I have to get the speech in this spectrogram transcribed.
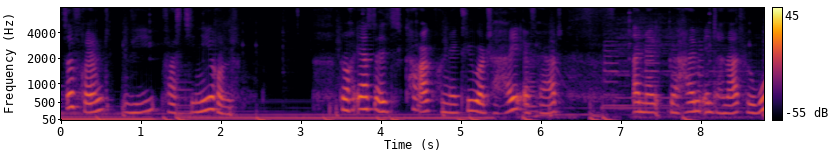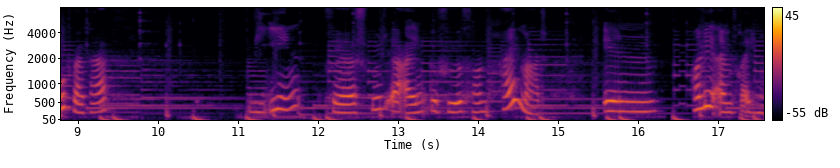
so fremd wie faszinierend. Doch erst als Karak von der Clearwater High erfährt, einer geheimen Internat für Woodworker, wie ihn, verspürt er ein Gefühl von Heimat. In Holly, einem frechen,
